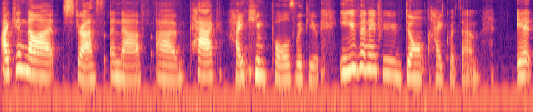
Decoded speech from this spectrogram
I cannot stress enough um, pack hiking poles with you. Even if you don't hike with them, it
